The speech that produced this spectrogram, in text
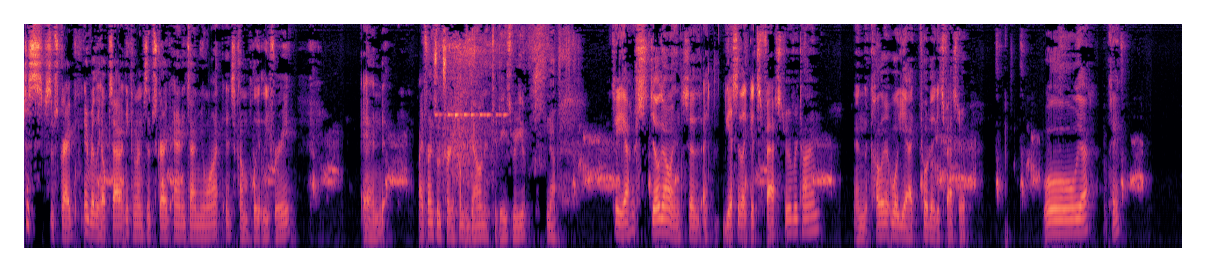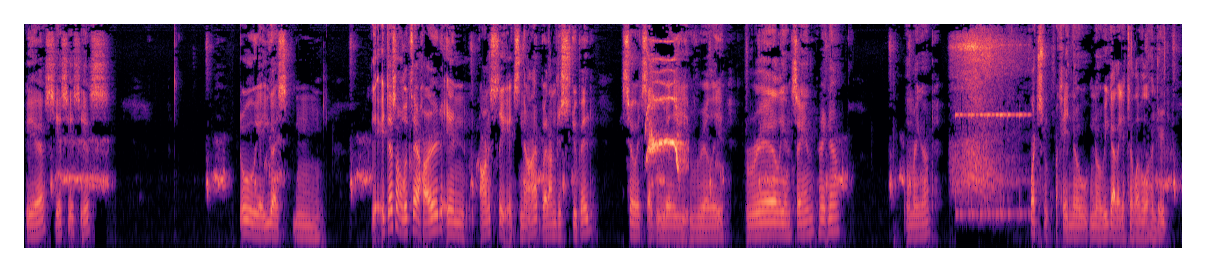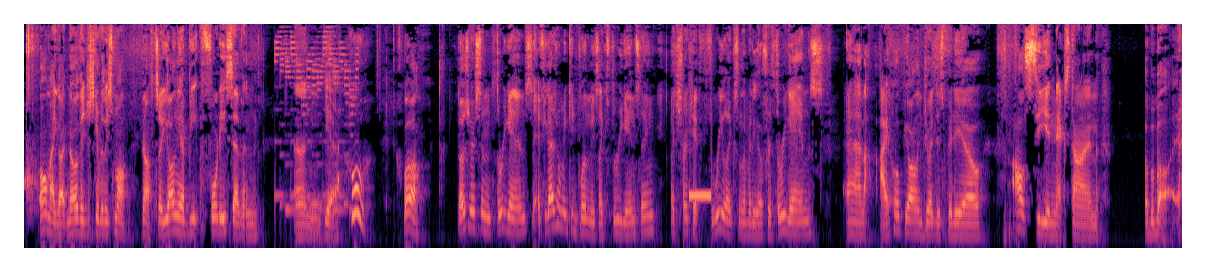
just subscribe; it really helps out. You can unsubscribe anytime you want. It's completely free, and my friends will try to hunt me down in today's video. No. Okay, yeah, we're still going. So I guess it like gets faster over time. And the color, well, yeah, it totally gets faster. Oh, yeah, okay. Yes, yes, yes, yes. Oh, yeah, you guys, mm, it doesn't look that hard, and honestly, it's not, but I'm just stupid. So it's like really, really, really insane right now. Oh my god. What's, okay, no, no, we gotta get to level 100. Oh my god, no, they just get really small. No, so you only have beat 47. And yeah. Whew. Well, those are some three games. If you guys want me to keep doing these like three games thing, let's try to hit three likes on the video for three games. And I hope you all enjoyed this video. I'll see you next time. Bye bye.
